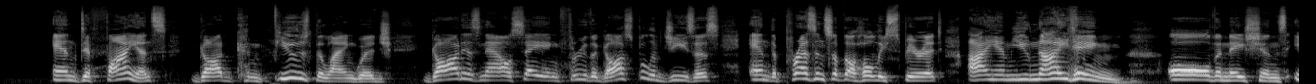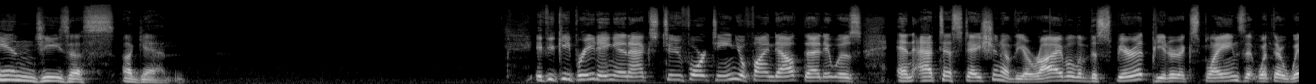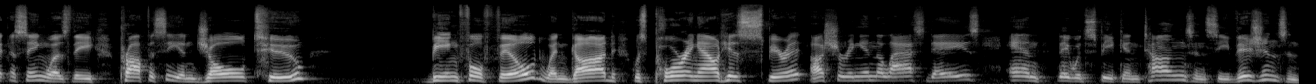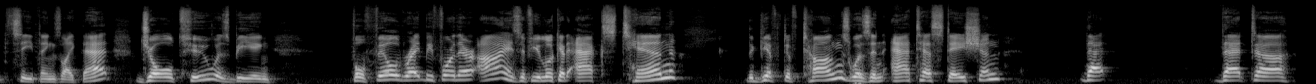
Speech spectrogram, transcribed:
and defiance, God confused the language. God is now saying through the gospel of Jesus and the presence of the Holy Spirit, I am uniting all the nations in Jesus again. If you keep reading in Acts 2:14, you'll find out that it was an attestation of the arrival of the Spirit. Peter explains that what they're witnessing was the prophecy in Joel 2 being fulfilled when God was pouring out his spirit, ushering in the last days, and they would speak in tongues and see visions and see things like that. Joel 2 was being fulfilled right before their eyes. If you look at Acts 10, the gift of tongues was an attestation that, that uh,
